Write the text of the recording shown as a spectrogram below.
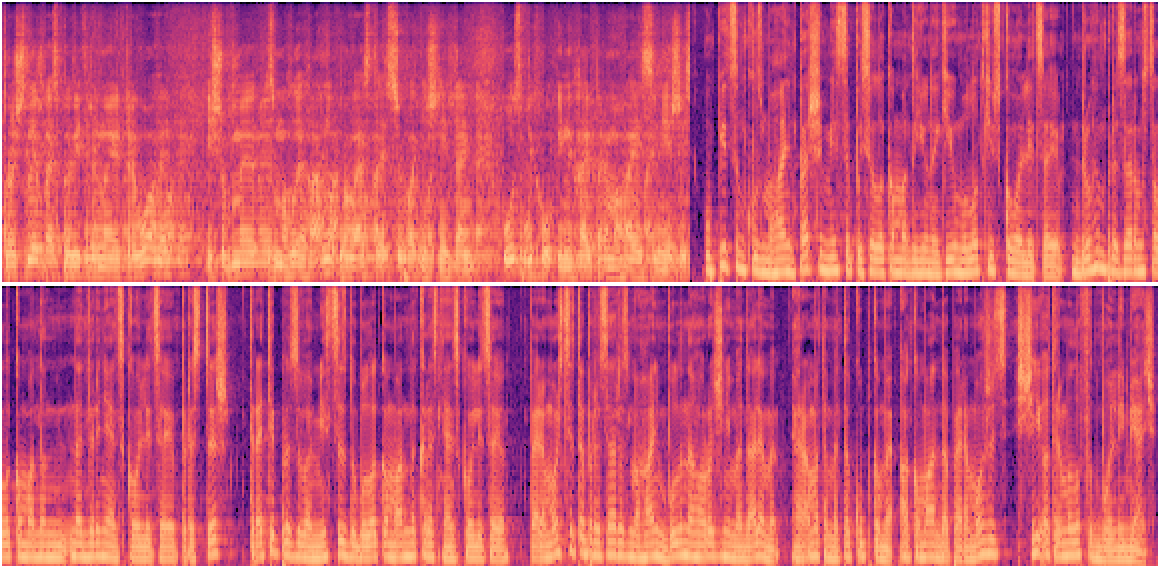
пройшли без повітряної тривоги і щоб ми змогли гарно провести сьогоднішній день успіху і нехай перемагає сильніший. У підсумку змагань перше місце посіла команда юнаків Молодківського ліцею. Другим призером стала команда Надвірнянського ліцею Престиж. Третє призове місце здобула команда Краснянського ліцею. Переможці та призери змагань були нагороджені медалями, грамотами та кубками. А команда переможець ще й отримала футбольний м'яч.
